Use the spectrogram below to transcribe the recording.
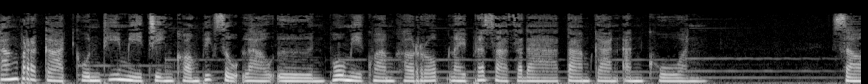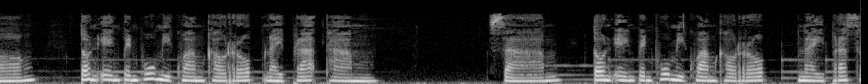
ทั้งประกาศคุณที่มีจริงของภิกษุเหล่าอื่น ผู้มีความเคารพในพระศาสดาตามการอันควร 2. ตนเองเป็นผู้มีความเคารพในพระธรรม 3. ตนเองเป็นผู้มีความเคารพ ในพระส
